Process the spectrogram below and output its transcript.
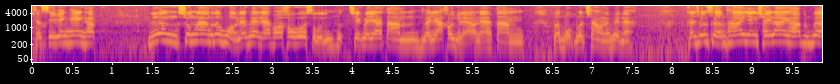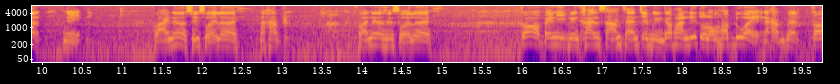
แชสซีแห้งๆครับเรื่องช่วงล่างไม่ต้องห่วงนะเพื่อนนะ เพราะเขาก็ศูนย์เช็คระยะตามระยะเขาอยู่แล้วนะ ตามระบบรถเช่านะเพื่อนนะ กันชนเสริมท้ายยังใช้ได้ครับเพื่อนๆนี่ไลเนอร์สวยๆเลยนะครับไลเนอร์สวยๆเลย ก็เป็นอีกหนึ่งคัน 3 7 9 0 0 0 ที่ตัวรองท็อปด้วยนะครับเพื่อนก็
